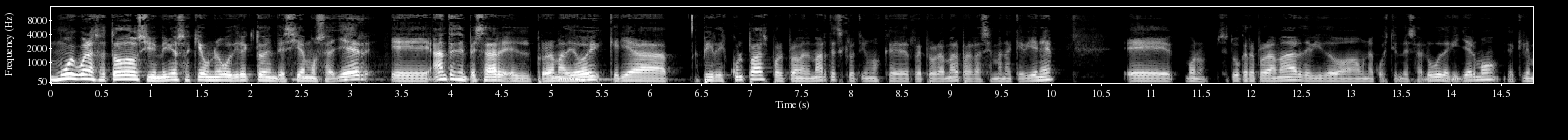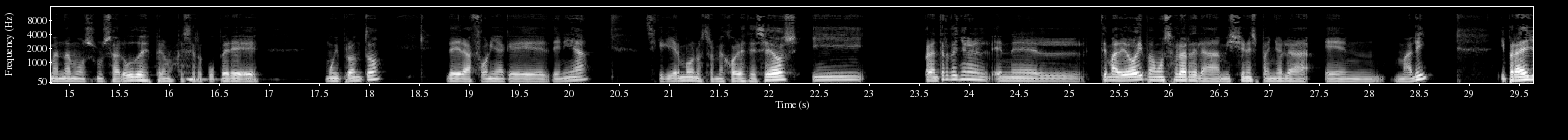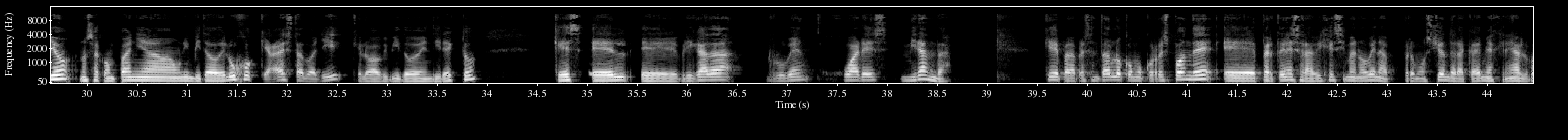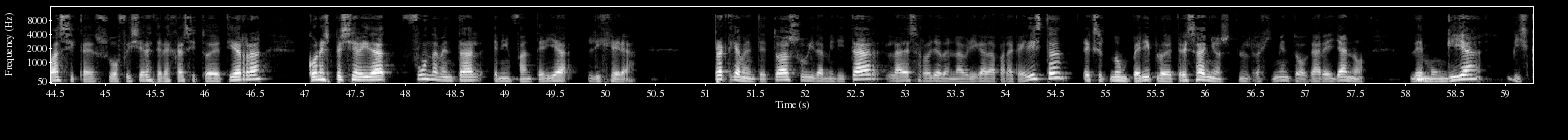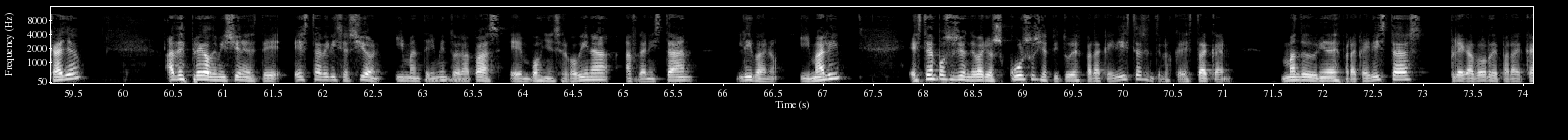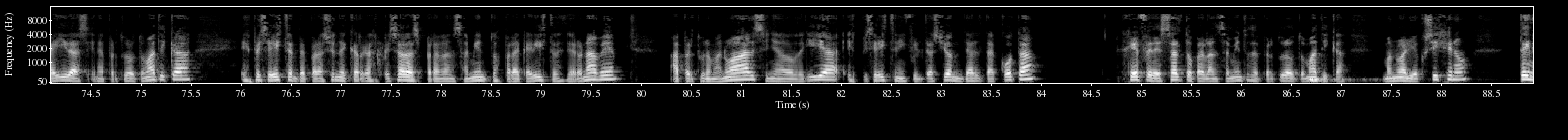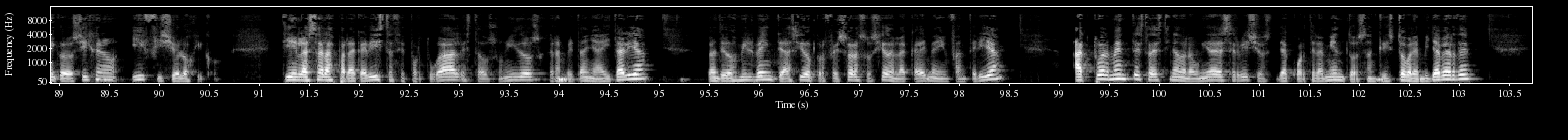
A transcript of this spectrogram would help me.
Muy buenas a todos y bienvenidos aquí a un nuevo directo en Decíamos Ayer. Eh, antes de empezar el programa de hoy, quería pedir disculpas por el programa del martes, que lo tuvimos que reprogramar para la semana que viene. Eh, bueno, se tuvo que reprogramar debido a una cuestión de salud de Guillermo. Aquí le mandamos un saludo esperemos que se recupere muy pronto de la fonía que tenía. Así que Guillermo, nuestros mejores deseos. Y para entrar de lleno en el, en el tema de hoy, vamos a hablar de la misión española en Mali. Y para ello nos acompaña un invitado de lujo que ha estado allí, que lo ha vivido en directo, que es el eh, Brigada Rubén Juárez Miranda, que para presentarlo como corresponde, eh, pertenece a la vigésima novena promoción de la Academia General Básica de Suboficiales del Ejército de Tierra, con especialidad fundamental en infantería ligera. Prácticamente toda su vida militar la ha desarrollado en la Brigada Paracaidista, excepto un periplo de tres años en el Regimiento Garellano de Munguía, Vizcaya. Ha desplegado misiones de estabilización y mantenimiento de la paz en Bosnia y Herzegovina, Afganistán, Líbano y Mali. Está en posesión de varios cursos y aptitudes paracaidistas, entre los que destacan mando de unidades paracaidistas, plegador de paracaídas en apertura automática, especialista en preparación de cargas pesadas para lanzamientos paracaidistas de aeronave, apertura manual, señalador de guía, especialista en infiltración de alta cota, jefe de salto para lanzamientos de apertura automática, manual y oxígeno, técnico de oxígeno y fisiológico. Tiene las alas paracaidistas de Portugal, Estados Unidos, Gran Bretaña e Italia. Durante 2020 ha sido profesor asociado en la Academia de Infantería. Actualmente está destinado a la Unidad de Servicios de Acuartelamiento San Cristóbal en Villaverde.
